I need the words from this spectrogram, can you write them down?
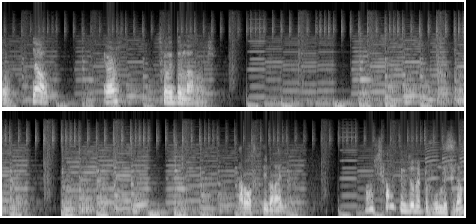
তো নাও, এবার ছবি তোলা আমার। আরও অস্থির বানাই দিল আমি শান্তির জন্য একটু ফোন দিছিলাম।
